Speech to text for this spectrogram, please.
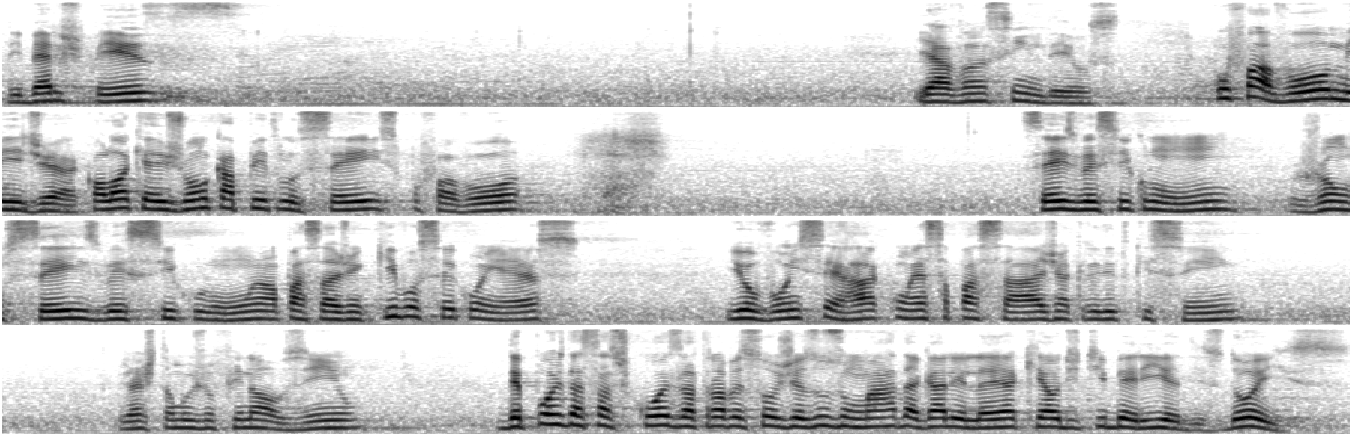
Libere os pesos. E avance em Deus. Por favor, mídia, coloque aí João capítulo 6, por favor. 6, versículo 1. João 6, versículo 1. É uma passagem que você conhece. E eu vou encerrar com essa passagem, acredito que sim já estamos no finalzinho. Depois dessas coisas, atravessou Jesus o mar da Galiléia, que é o de Tiberíades. Dois.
